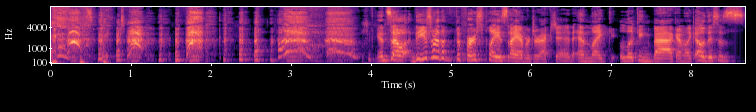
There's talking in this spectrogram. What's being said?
and so these were the, the first plays that I ever directed. And like looking back, I'm like, oh, this is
